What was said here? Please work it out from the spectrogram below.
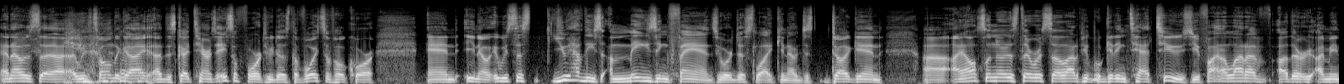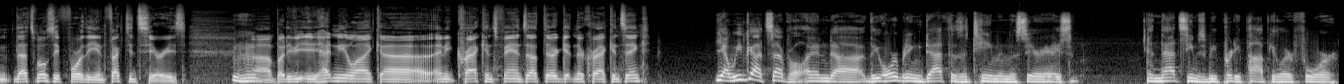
And I was uh, I was telling the guy, uh, this guy Terrence Aselford, who does the voice of Hokor, and you know, it was just you have these amazing fans who are just like you know just dug in. Uh, I also noticed there was a lot of people getting tattoos. You find a lot of other. I mean, that's mostly for the Infected series. Uh, but if you, you had any like uh, any Krakens fans out there getting their Krakens ink? Yeah, we've got several, and uh, the Orbiting Death is a team in the series, and that seems to be pretty popular for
